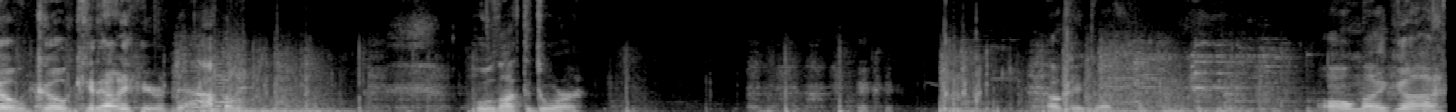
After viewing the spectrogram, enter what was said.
Go, go, get out of here now. Who locked the door? Okay, good. Oh my god.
